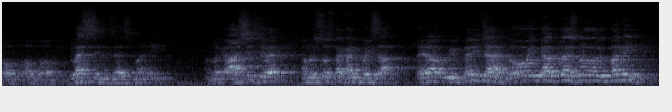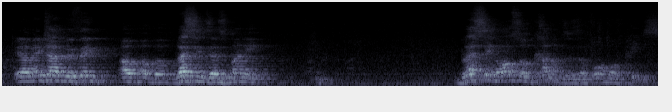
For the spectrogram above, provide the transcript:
of, of, of blessings as money. I'm like, Ashish jo hai, hum log sochta khali paisa. You know, we, many times, oh, you got blessed, brother, with money. You know, many times we think of, of, of blessings as money. Blessing also comes as a form of peace.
